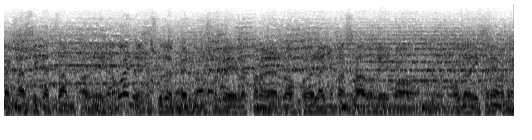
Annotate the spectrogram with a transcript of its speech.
la clásica estampa de, de Jesús de Perdón sobre los colores rojos. El año pasado vimos otra diferencia.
